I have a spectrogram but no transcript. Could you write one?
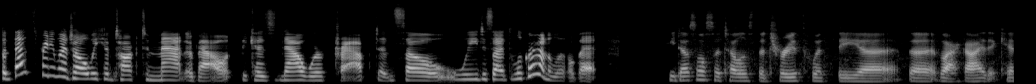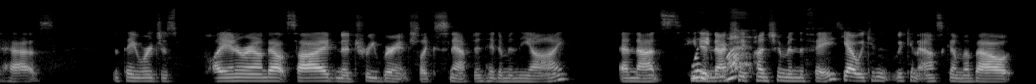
but that's pretty much all we can talk to Matt about because now we're trapped, and so we decide to look around a little bit. He does also tell us the truth with the uh, the black eye that Kit has, that they were just playing around outside and a tree branch like snapped and hit him in the eye, and that's he Wait, didn't actually what? punch him in the face. Yeah, we can we can ask him about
